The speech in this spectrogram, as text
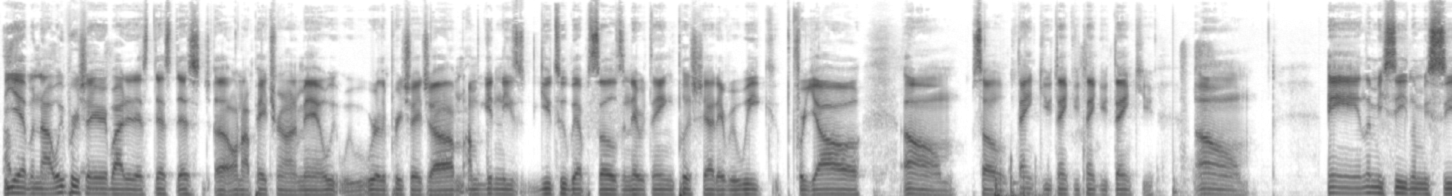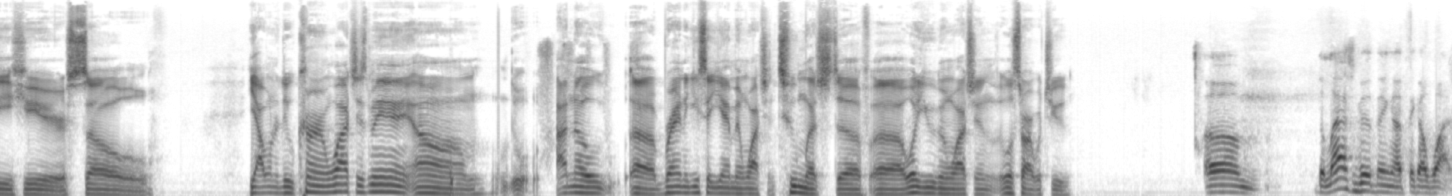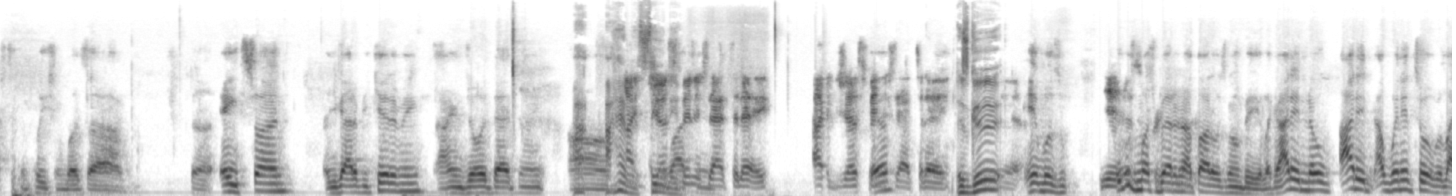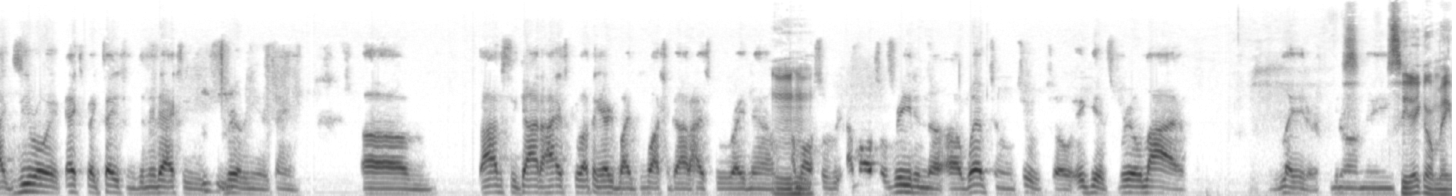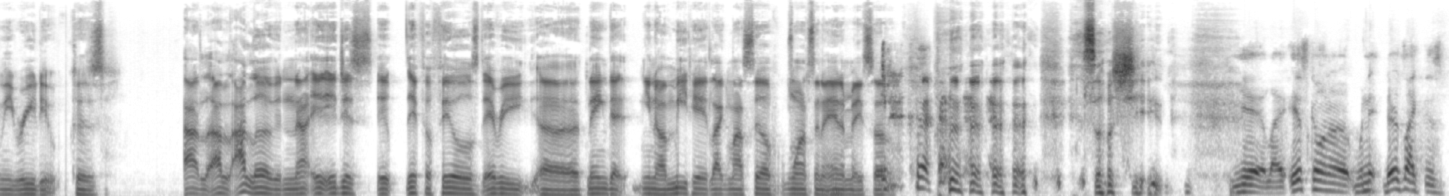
yeah. But now we appreciate everybody that's that's that's uh, on our Patreon, man. We, we really appreciate y'all. I'm, I'm getting these YouTube episodes and everything pushed out every week for y'all. Um, so thank you, thank you, thank you, thank you. Um, and let me see, let me see here. So y'all want to do current watches, man? Um, I know, uh, Brandon, you said you haven't been watching too much stuff. Uh, what have you been watching? We'll start with you. Um, the last good thing I think I watched to completion was uh, the Eighth Son. You got to be kidding me! I enjoyed that joint. I, Um, I haven't I seen just it. finished that today. I just finished that today. It's good. Yeah, It was yeah it was much pretty better than I thought it was going to be. Like I didn't know, I didn't. I went into it with like zero expectations, and it actually was Mhm. really entertaining. Um, obviously, God of High School. I think everybody's watching God of High School right now. Mhm. I'm also re- I'm also reading the uh, webtoon too, so it gets real live later. You know what I mean? See, they gonna make me read it because I, I I love it, and I, it, it just it, it fulfills every uh thing that you know a meathead like myself wants in an anime. So so shit. Yeah, like it's gonna when it, there's like this.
